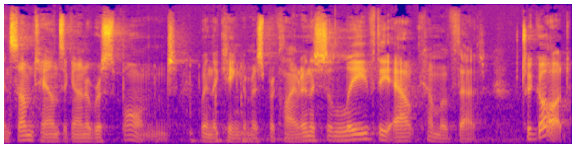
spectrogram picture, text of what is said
in some towns are going to respond when the kingdom is proclaimed. And they should leave the outcome of that to God.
